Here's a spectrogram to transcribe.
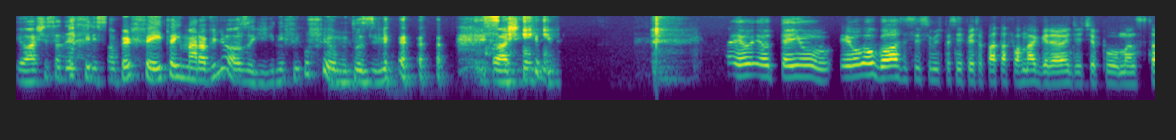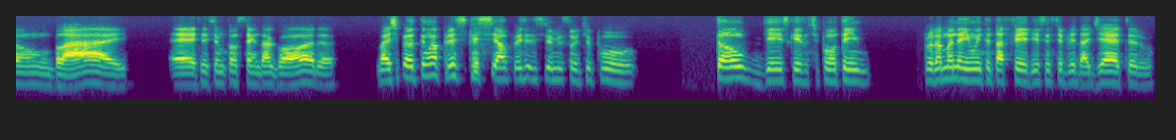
Eu acho essa definição perfeita e maravilhosa, que significa o filme, inclusive. eu acho que Eu, eu tenho. Eu, eu gosto desses filmes, tipo assim, feitos pra plataforma grande, tipo Mansão Bly, é, esses filmes estão saindo agora. Mas, tipo, eu tenho um apreço especial pra esses filmes, são, tipo, tão gays que, tipo, não tem problema nenhum em tentar ferir a sensibilidade hétero.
